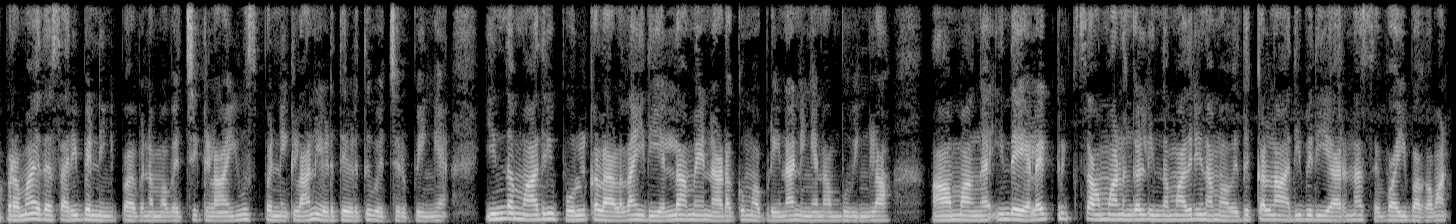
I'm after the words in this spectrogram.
அப்புறமா இதை சரி பண்ணி இப்போ நம்ம வச்சுக்கலாம் யூஸ் பண்ணிக்கலாம்னு எடுத்து எடுத்து வச்சுருப்பீங்க. இந்த மாதிரி பொருட்களால் தான் இது எல்லாமே நடக்கும் அப்படின்னா நீங்கள் நம்புவீங்களா? ஆமாங்க. இந்த எலக்ட்ரிக் சாமான்கள் இந்த மாதிரி நம்ம இதுக்கெல்லாம் அதிபதி யாருன்னா செவ்வாய் பகவான்.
